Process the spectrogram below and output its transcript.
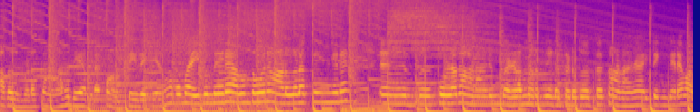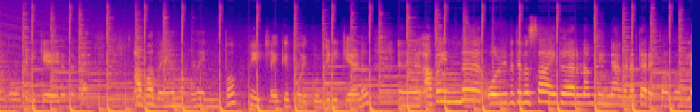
അപ്പോൾ നമ്മുടെ ഇതേ അവിടെ പാർക്ക് ചെയ്തൊക്കെയാണ് അപ്പോൾ വൈകുന്നേരം ആകും തോറും ആളുകളൊക്കെ ഇങ്ങനെ പുഴ കാണാനും വെള്ളം നിറഞ്ഞിടക്കിടക്കും ഒക്കെ കാണാനായിട്ട് ഇങ്ങനെ വന്നുകൊണ്ടിരിക്കുകയായിരുന്നു ട്ടോ. അപ്പൊ അതേ നമ്മൾ ഇനിയിപ്പോൾ വീട്ടിലേക്ക് പോയിക്കൊണ്ടിരിക്കുകയാണ് അപ്പോൾ അപ്പൊ ഇന്ന് ഒഴിവ് ദിവസം ആയത് കാരണം പിന്നെ അങ്ങനെ തിരക്കൊന്നുമില്ല.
